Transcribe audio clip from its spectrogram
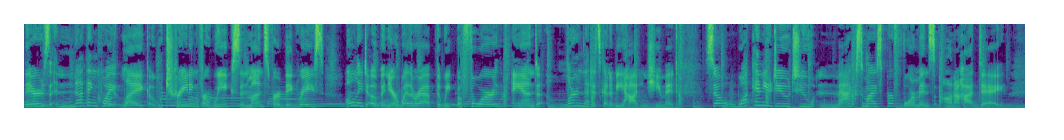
There's nothing quite like training for weeks and months for a big race, only to open your weather app the week before and learn that it's going to be hot and humid. So, what can you do to maximize performance on a hot day?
